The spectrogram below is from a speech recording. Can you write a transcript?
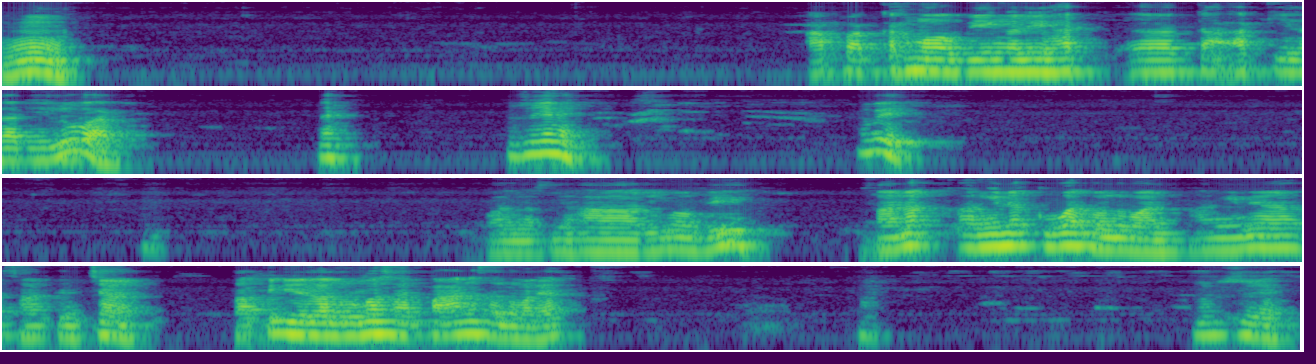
Hmm. Apakah mau ngelihat uh, Kak Akila di luar? Nah, maksudnya nih. Nabi. Panasnya hari Mobi. Sana anginnya kuat teman-teman. Anginnya sangat kencang. Tapi di dalam rumah sangat panas teman-teman ya. Maksudnya.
